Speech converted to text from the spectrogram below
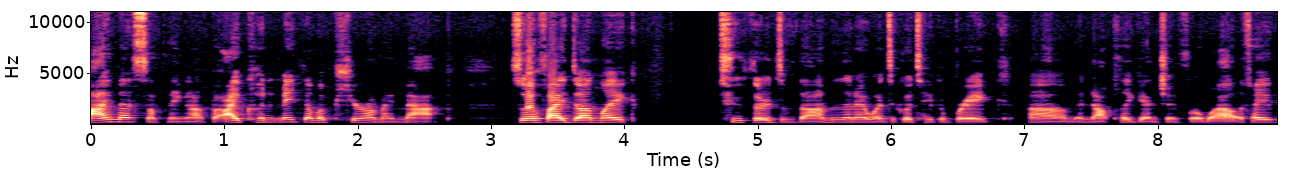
I messed something up, but I couldn't make them appear on my map. So if I'd done like two thirds of them, and then I went to go take a break um, and not play Genshin for a while. If I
